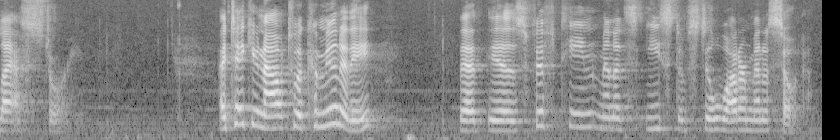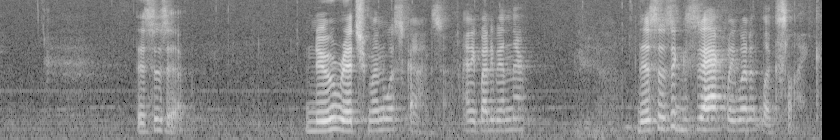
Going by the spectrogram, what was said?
Last story. I take you now to a community that is 15 minutes east of Stillwater, Minnesota. This is it. New Richmond, Wisconsin. Anybody been there? This is exactly what it looks like.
